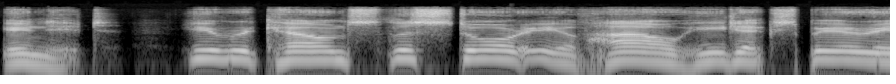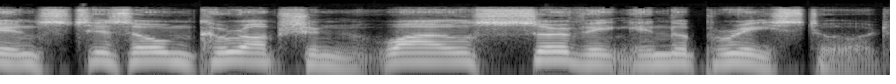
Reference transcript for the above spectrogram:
In it, he recounts the story of how he'd experienced his own corruption while serving in the priesthood.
